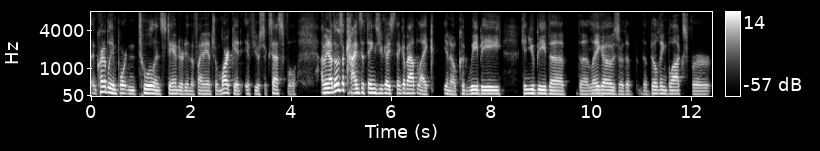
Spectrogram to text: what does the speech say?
incredibly important tool and standard in the financial market if you're successful. I mean, are those the kinds of things you guys think about? Like, you know, could we be, can you be the the mm. Legos or the the building blocks for,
